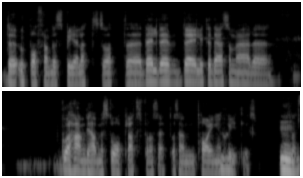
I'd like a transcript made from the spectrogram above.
det uppoffrande spelet. Så att uh, det, det, det, är lite det som är går hand i hand med ståplats på något sätt och sen ta ingen mm. skit liksom. Mm. Att,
